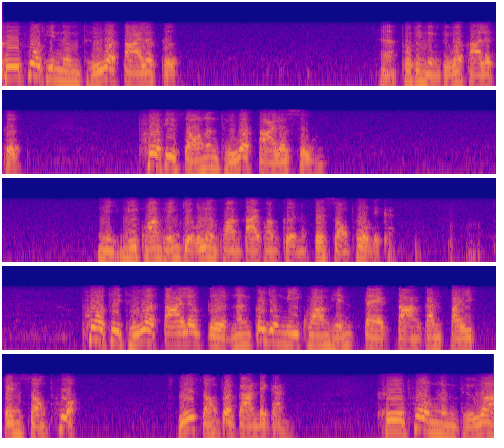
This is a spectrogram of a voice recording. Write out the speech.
คือพวกที่หนึ่งถือว่าตายแล้วเกิดนะพวกที่หนึ่งถือว่าตายแล้วเกิด พวกที่สองนั้นถือว่าตายแล้วสูญนี่มีความเห็นเกี่ยวกับเรื่องความตายความเกิดเป็นสองพวกด้วยกัน พวกที่ถือว่าตายแล้วเกิดนั้นก็ยังมีความเห็นแตกต่างกันไปเป็นสองพวก หรือสองประการด้วยกัน คือพวกหนึ่งถือว่า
